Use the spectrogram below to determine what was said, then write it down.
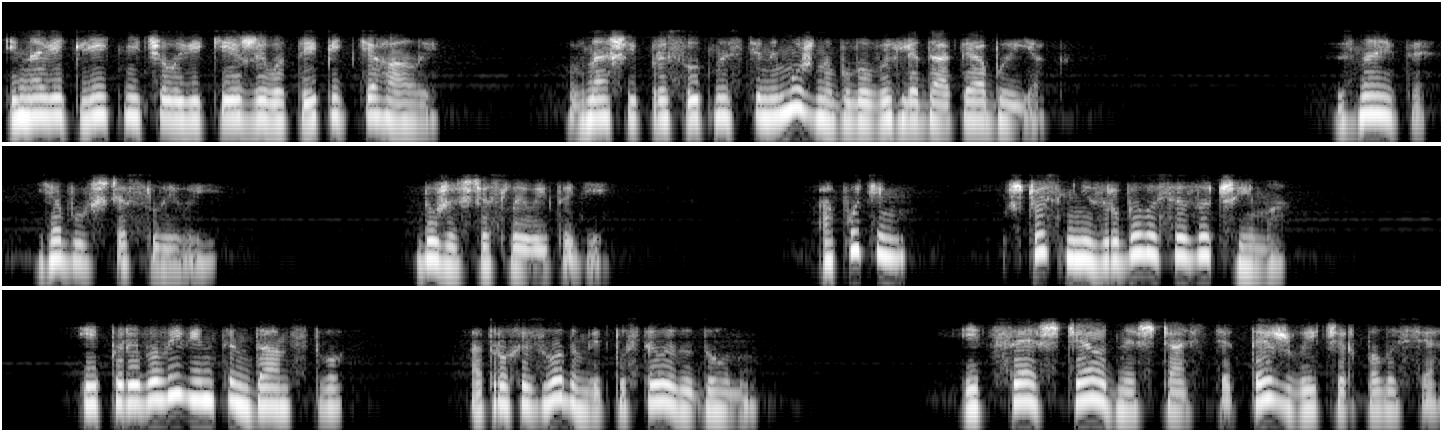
і навіть літні чоловіки животи підтягали. В нашій присутності не можна було виглядати аби як. Знаєте, я був щасливий, дуже щасливий тоді. А потім щось мені зробилося з очима і перевели в інтендантство, а трохи згодом відпустили додому. І це ще одне щастя теж вичерпалося.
